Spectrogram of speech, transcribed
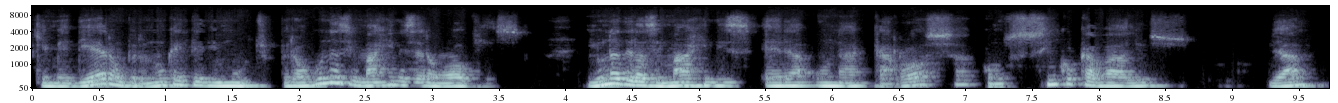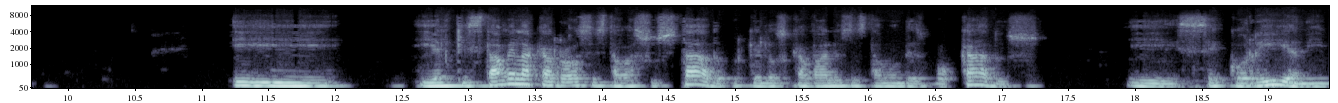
que me dieron, pero nunca entendí mucho. Pero algunas imágenes eran obvias. Y una de las imágenes era una carroza con cinco caballos, ¿ya? Y, y el que estaba en la carroza estaba asustado porque los caballos estaban desbocados y se corrían y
